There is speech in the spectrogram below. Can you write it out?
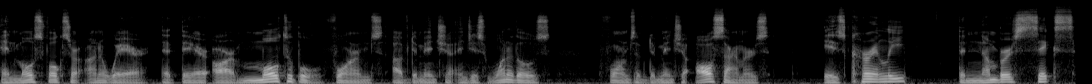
And most folks are unaware that there are multiple forms of dementia, and just one of those forms of dementia, Alzheimer's, is currently the number six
